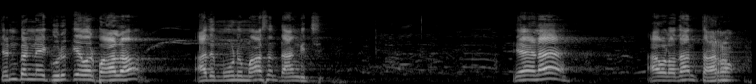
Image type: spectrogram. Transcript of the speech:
தென்பெண்ணை குறுக்கே ஒரு பாலம். அது மூணு மாதம் தாங்குச்சு. ஏன்னா அவ்வளோதான் தரம்.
